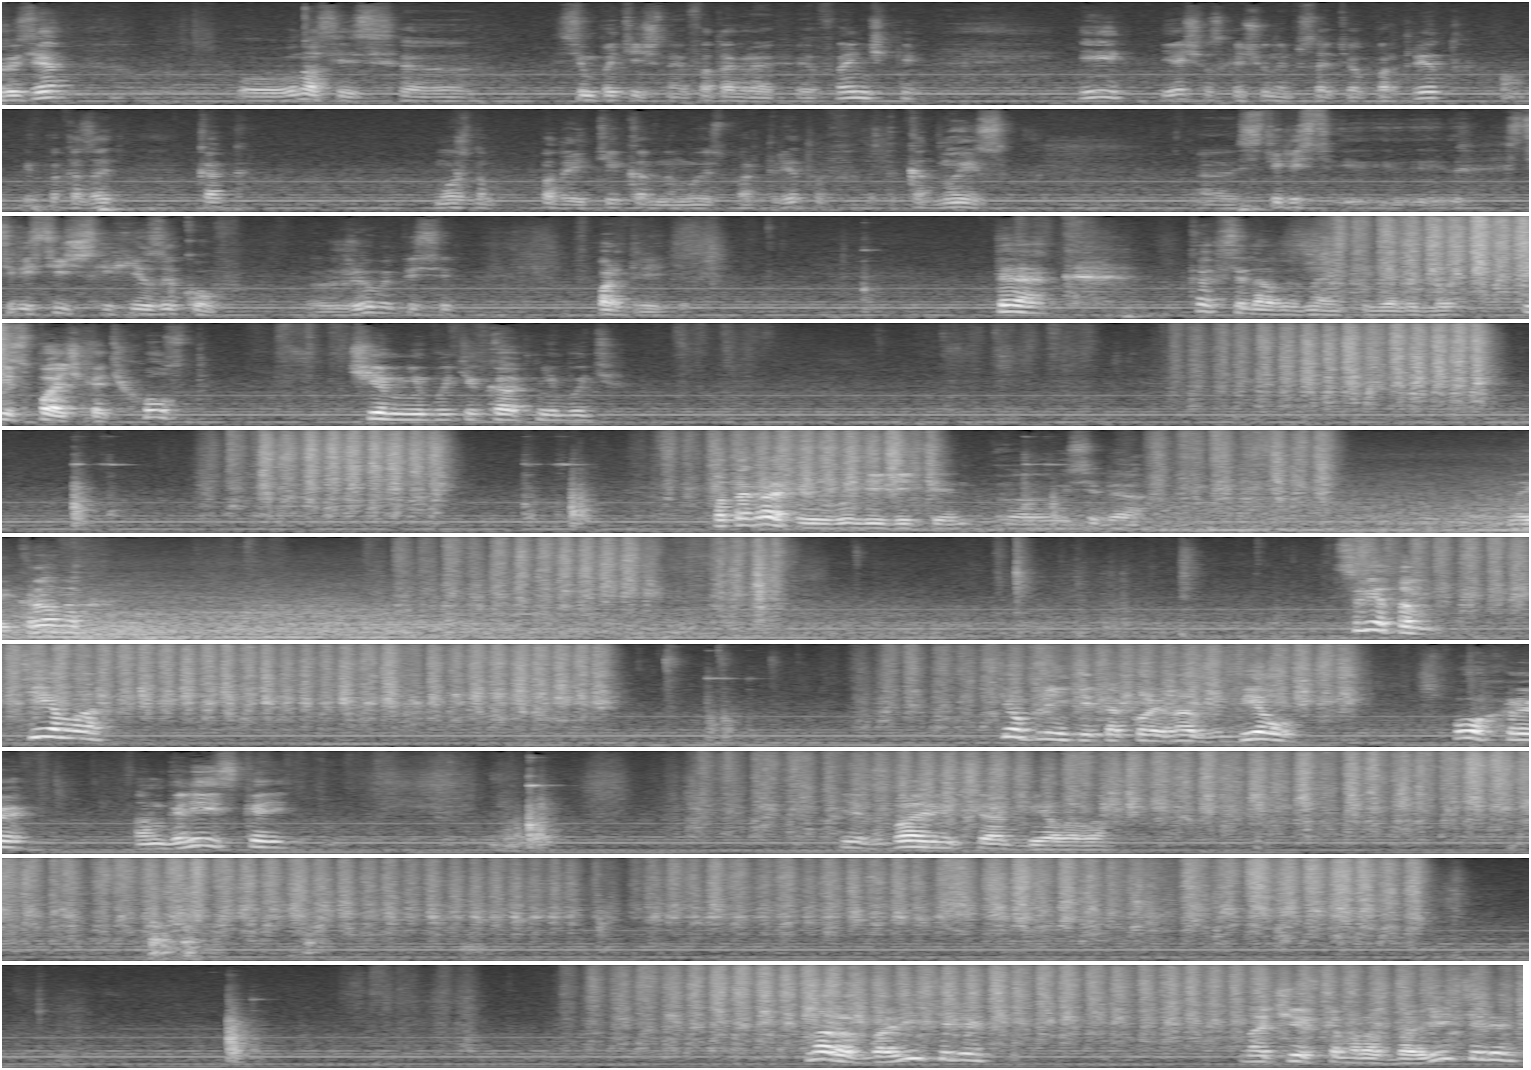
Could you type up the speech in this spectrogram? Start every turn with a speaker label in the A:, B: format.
A: Друзья! У нас есть э, симпатичная фотография Фанечки. И я сейчас хочу написать ее портрет и показать, как можно подойти к одному из портретов, к одной из э, стилисти стилистических языков живописи в портрете. Так, как всегда вы знаете, я люблю испачкать холст чем-нибудь и как-нибудь. Фотографию вы видите э, у себя на экранах. Цветом тела. Тепленький такой разбел охры английской. Избавимся от белого. На разбавителе, на чистом разбавителе.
